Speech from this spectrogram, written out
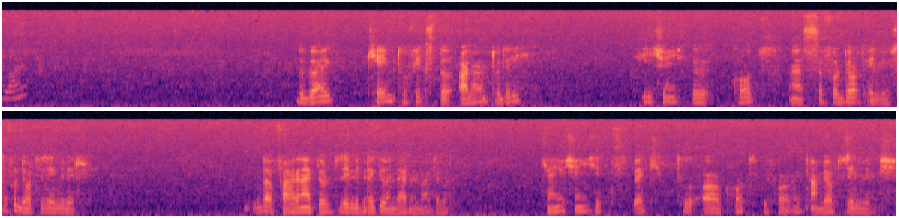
Hello? The guy came to fix the alarm today. He changed the code ha, 0450 0451. Bu da Fahrenheit 451'e gönderme mi acaba? Can you change it back to our code before. Tamam 451'miş.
